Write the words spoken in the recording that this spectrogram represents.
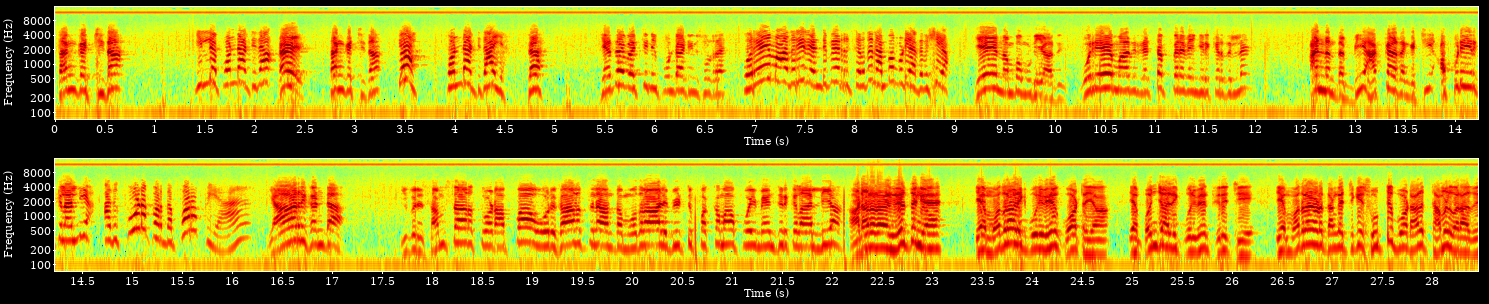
தங்கச்சி தான் இல்ல பொண்டாட்டிதான் ஏய் தங்கச்சி தான் யோ, பொண்டாட்டிதான் எதை வச்சு நீ பொண்டாட்டின்னு சொல்ற? ஒரே மாதிரி ரெண்டு பேர் இருக்கிறது நம்ப முடியாத விஷயம். ஏன் நம்ப முடியாது? ஒரே மாதிரி ரெட்டப்பிறவைங்க இருக்கிறது இல்ல? அண்ணன் தம்பி அக்கா தங்கச்சி அப்படி இருக்கலாம் இல்லையா? அது கூட பிறந்த பொறப்பியா? யாரு கண்டா? இவர் சம்சாரத்தோட அப்பா ஒரு காலத்துல அந்த முதலாளி வீட்டு பக்கமா போய் மேய்ஞ்சிருக்கலாம் இல்லையா? அடடடா, நிறுத்துங்க. என் முதலாளிக்கு புரிவேன் கோட்டயம் என் பொஞ்சாதிக்கு புரிவேன் திருச்சி என் முதலாளியோட தங்கச்சிக்கு சுட்டு போட்டாலும் தமிழ் வராது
